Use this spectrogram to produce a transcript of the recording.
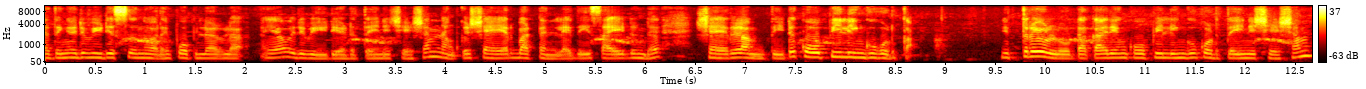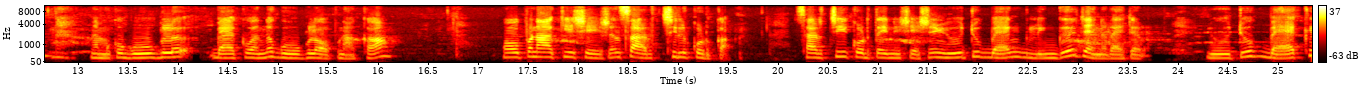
ഏതെങ്കിലും ഒരു വീഡിയോസ് എന്ന് പറയും പോപ്പുലറായ ഒരു വീഡിയോ എടുത്തതിന് ശേഷം നമുക്ക് ഷെയർ ബട്ടണിലെ ഇത് ഈ സൈഡുണ്ട് ഷെയറിൽ അമർത്തിയിട്ട് കോപ്പി ലിങ്ക് കൊടുക്കാം. ഇത്രയേ ഉള്ളൂ കേട്ടോ കാര്യം കോപ്പി ലിങ്ക് കൊടുത്തതിന് ശേഷം നമുക്ക് ഗൂഗിൾ ബാക്ക് വന്ന് ഗൂഗിൾ ഓപ്പൺ ആക്കാം. ഓപ്പൺ ആക്കിയ ശേഷം സെർച്ചിൽ കൊടുക്കാം. സെർച്ചിൽ കൊടുത്തതിന് ശേഷം YouTube bank link generator YouTube back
